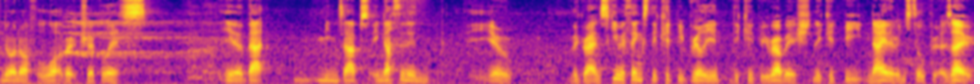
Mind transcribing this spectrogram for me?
know an awful lot about Tripolis. You know, that means absolutely nothing in, you know, the grand scheme of things. They could be brilliant, they could be rubbish, they could be neither and still put us out.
